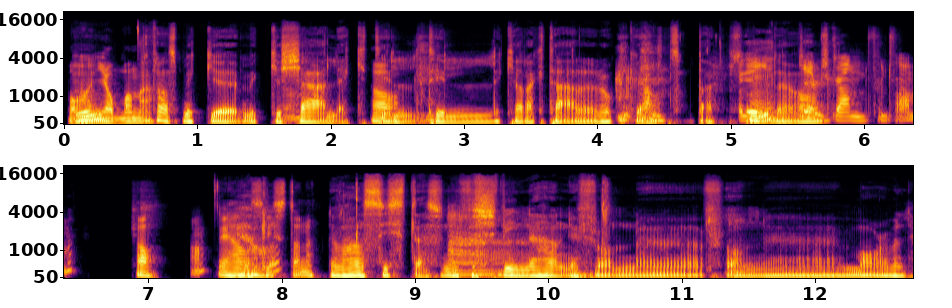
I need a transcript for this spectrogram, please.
vad han Mm. jobbar Det med. fanns mycket, mycket kärlek Ja. till, till karaktärer och allt sånt där. Så Är det ja, James Gunn fortfarande? Det är hans Ja. sista nu. det var hans sista, så nu Ah. försvinner han ju från, eh, från eh, Marvel.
